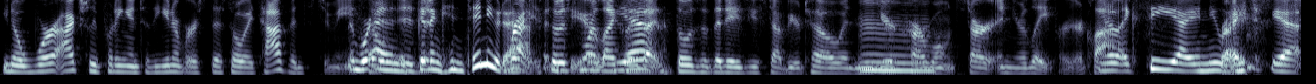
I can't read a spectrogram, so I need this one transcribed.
You know, we're actually putting into the universe this always happens to me. And we're- and it's going to continue to Right. happen So it's more likely Yeah. Mm. that those are the days you stub your toe and your car won't start and you're late for your class. You're like, see, I knew Right. it. Yeah.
